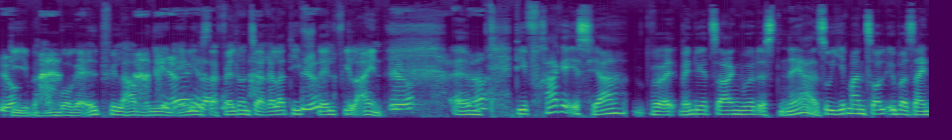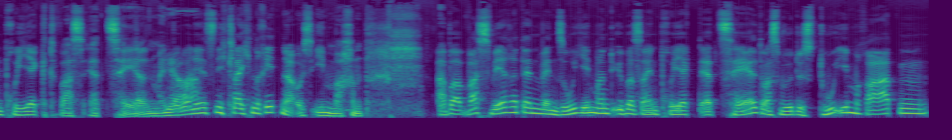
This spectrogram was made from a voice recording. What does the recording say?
ja. die Hamburger Elbphilharmonie und ähnliches. Da fällt uns ja relativ schnell viel ein. Ähm, die Frage ist ja, wenn du jetzt sagen würdest, naja, so jemand soll über sein Projekt was erzählen. Meine, Wir wollen jetzt nicht gleich einen Redner aus ihm machen. Aber was wäre denn, wenn so jemand über sein Projekt erzählt? Was würdest du ihm raten?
